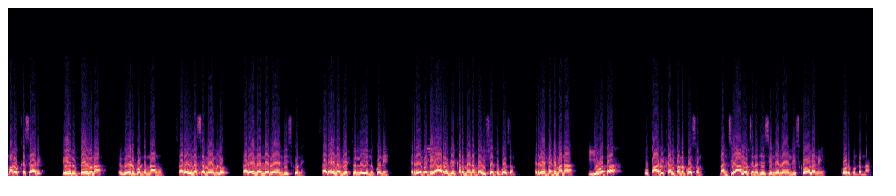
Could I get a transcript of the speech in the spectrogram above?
మరొక్కసారి పేరు పేరున వేడుకుంటున్నాను. సరైన సమయంలో సరైన నిర్ణయం తీసుకొని సరైన వ్యక్తుల్ని ఎన్నుకొని రేపటి ఆరోగ్యకరమైన భవిష్యత్తు కోసం రేపటి మన యువత ఉపాధి కల్పన కోసం మంచి ఆలోచన చేసి నిర్ణయం తీసుకోవాలని కోరుకుంటున్నాను.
